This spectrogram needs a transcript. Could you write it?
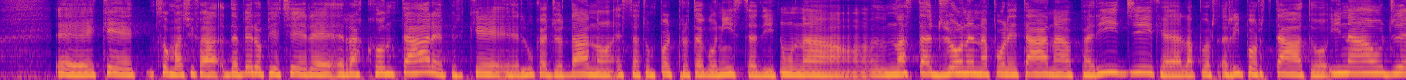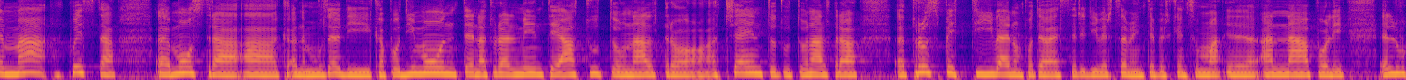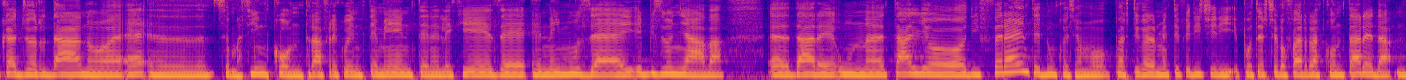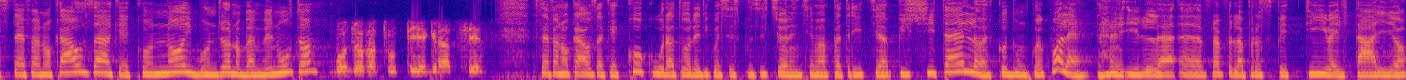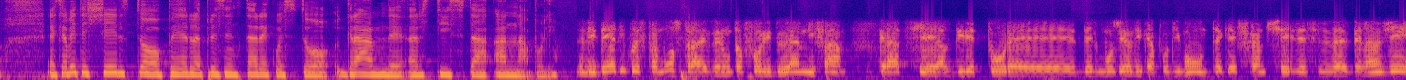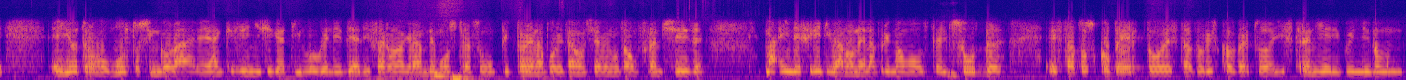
eh, che insomma ci fa davvero piacere raccontare perché eh, Luca Giordano è stato un po' il protagonista di una, una stagione napoletana a Parigi che l'ha riportato in auge, ma questa eh, mostra a, nel museo di Capodimonte naturalmente ha tutto un altro accento, tutta un'altra eh, prospettiva e non poteva essere diversamente perché insomma eh, a Napoli eh, Luca Giordano è insomma insomma, si incontra frequentemente nelle chiese e nei musei e bisognava eh, dare un taglio differente. Dunque siamo particolarmente felici di potercelo far raccontare da Stefano Causa che è con noi. Buongiorno, benvenuto. Buongiorno a tutti e grazie. Stefano Causa che è co-curatore di questa esposizione insieme a Patrizia Piscitello. Ecco dunque qual è il, eh, proprio la prospettiva, il taglio eh, che avete scelto per presentare questo grande artista a Napoli? L'idea di questa mostra è venuta fuori due anni fa grazie al direttore del Museo di Capodimonte che è francese Sylvain Bélanger e io trovo molto singolare e anche significativo che l'idea di fare una grande mostra su un pittore napoletano sia venuta a un francese ma in definitiva non è la prima volta, il sud è stato scoperto, è stato riscoperto dagli stranieri, quindi non,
